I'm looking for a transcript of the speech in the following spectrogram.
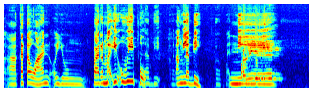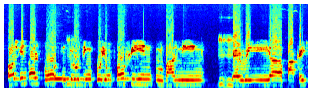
ah, katawan o yung para maiuwi po Labi. ang labi Opo. ni Bali, all in all po, including po yung coffin, embalming, Mm-mm. airway uh, package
